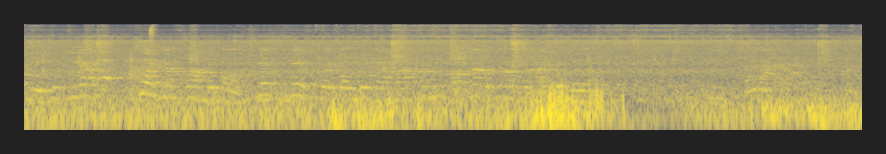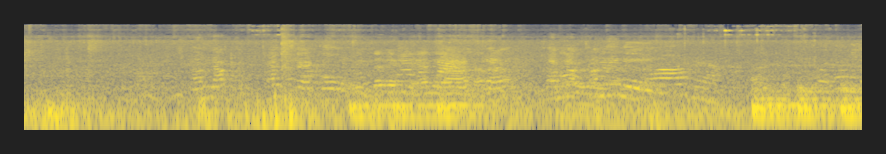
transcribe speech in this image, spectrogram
สี่ดุจยะช่วยนำความไปบอกเทพเทพแชร์กงโดยการมาคำนี้ของข้าพเจ้าทั้งหลายด้วยเถิด สำนักท่านแชร์กงได้เป็นอย่างนั้นนะสำนักครั้งที่หนึ่งส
